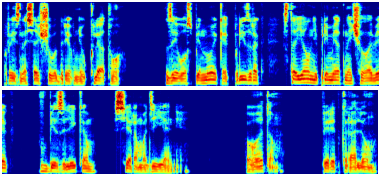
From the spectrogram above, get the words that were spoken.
произносящего древнюю клятву. За его спиной, как призрак, стоял неприметный человек в безликом сером одеянии. В этом, перед королем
